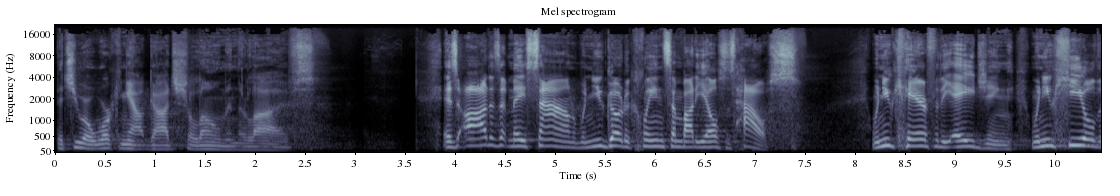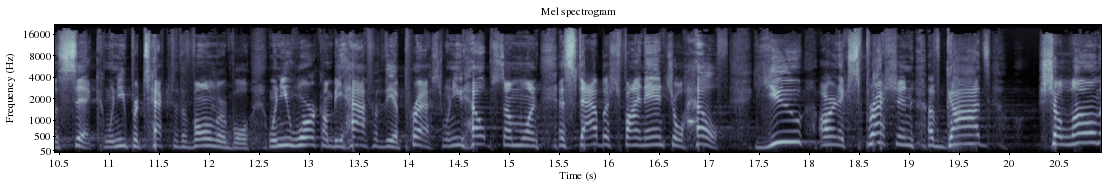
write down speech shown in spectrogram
that you are working out God's shalom in their lives? As odd as it may sound, when you go to clean somebody else's house, when you care for the aging, when you heal the sick, when you protect the vulnerable, when you work on behalf of the oppressed, when you help someone establish financial health, you are an expression of God's shalom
